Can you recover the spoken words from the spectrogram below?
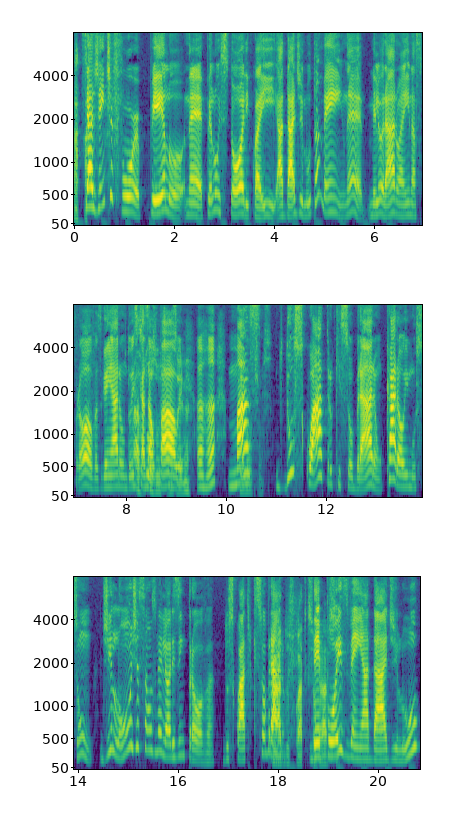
se a gente for pelo, né, pelo histórico aí, Haddad e Lu também, né, melhoraram aí nas provas, ganharam dois As casal power. aí, né? Aham. Mas dos quatro que sobraram, Carol e Mussum, de longe são os melhores em prova. Dos quatro que Ah, sobraram. dos quatro que sobraram. Depois vem Haddad e Lu,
